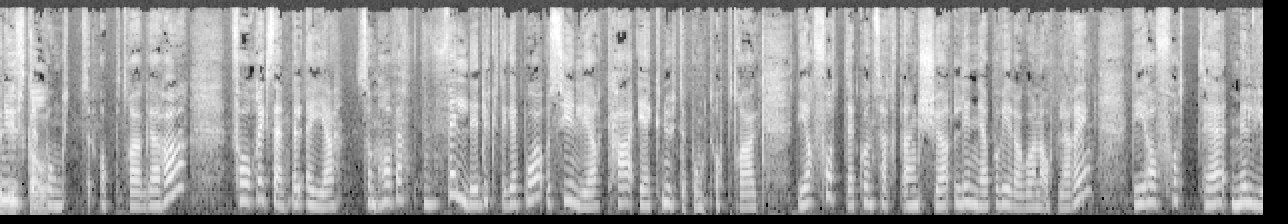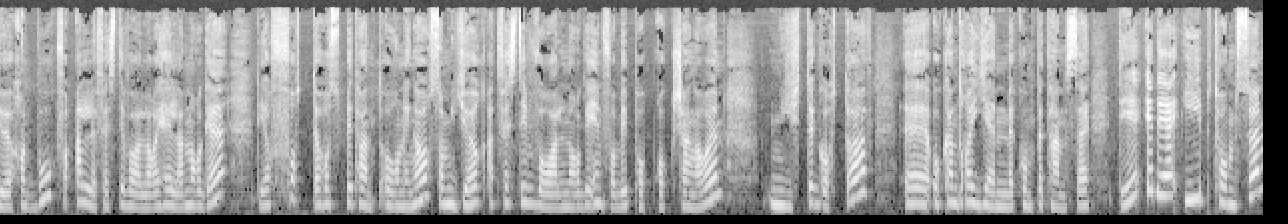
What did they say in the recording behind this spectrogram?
knutepunktoppdraget har, f.eks. Øya som har vært veldig dyktige på å synliggjøre hva er knutepunktoppdrag. De har fått til konsertarrangørlinjer på videregående opplæring. De har fått til miljøhåndbok for alle festivaler i hele Norge. De har fått til hospitantordninger som gjør at Festival-Norge innenfor poprock-sjangeren nyter godt av eh, og kan dra hjem med kompetanse. Det er det Ib Thomsen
